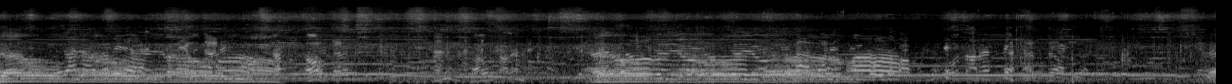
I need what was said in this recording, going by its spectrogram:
জয় জয় জয় এই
